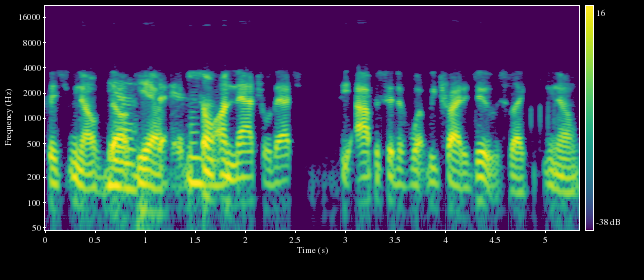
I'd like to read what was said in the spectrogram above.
because you know, the, Yeah. the- it's so Mhm. unnatural. That's the opposite of what we try to do. It's like you know,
